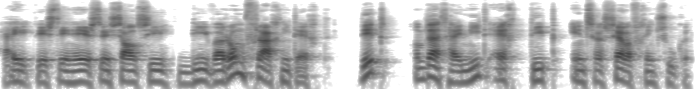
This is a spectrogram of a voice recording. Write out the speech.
Hij wist in eerste instantie die waarom-vraag niet echt. Dit omdat hij niet echt diep in zichzelf ging zoeken.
